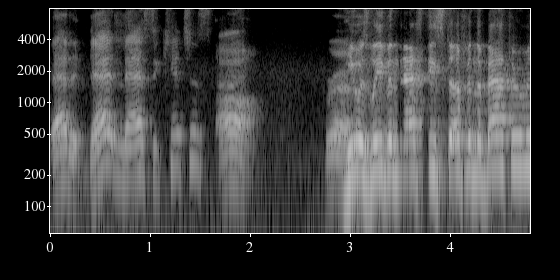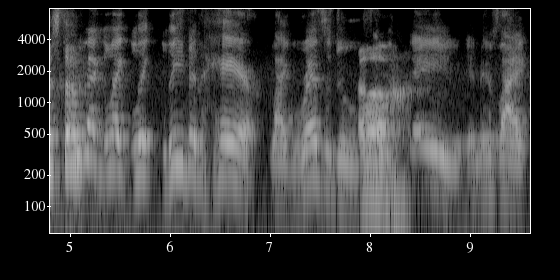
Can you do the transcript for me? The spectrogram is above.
that. That nasty kitchens. Oh, bro. He was leaving nasty stuff in the bathroom and stuff. Like, like, like leaving hair, like residue oh. from the day, and it's like,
